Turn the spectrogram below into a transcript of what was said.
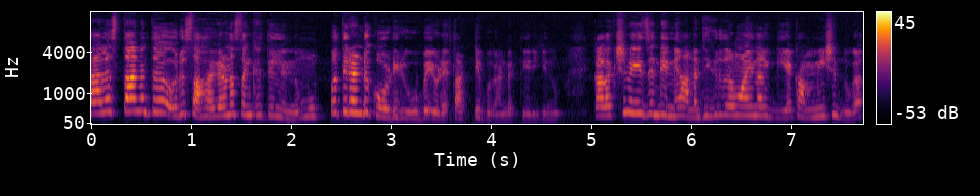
തലസ്ഥാനത്ത് ഒരു സഹകരണ സംഘത്തിൽ നിന്നും മുപ്പത്തിരണ്ട് കോടി രൂപയുടെ തട്ടിപ്പ് കണ്ടെത്തിയിരിക്കുന്നു. കളക്ഷൻ ഏജന്റിന് അനധികൃതമായി നൽകിയ കമ്മീഷൻ തുക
